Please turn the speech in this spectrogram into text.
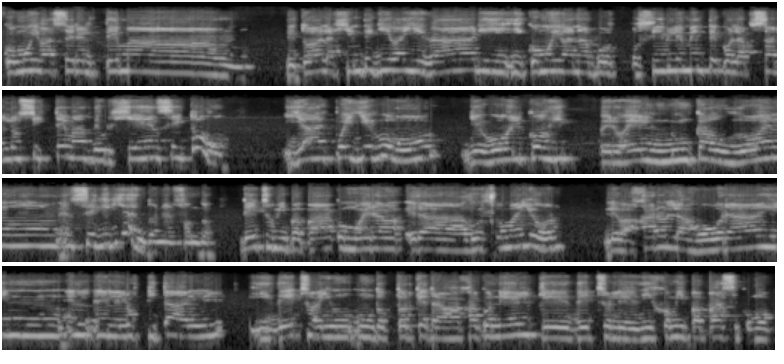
cómo iba a ser el tema de toda la gente que iba a llegar y, cómo iban a posiblemente colapsar los sistemas de urgencia y todo. Y ya después llegó, llegó el COVID, pero él nunca dudó en, seguir yendo en el fondo. De hecho, mi papá, como era, era adulto mayor, le bajaron las horas en, el hospital y de hecho hay un, un, doctor que trabaja con él que de hecho le dijo a mi papá así como,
